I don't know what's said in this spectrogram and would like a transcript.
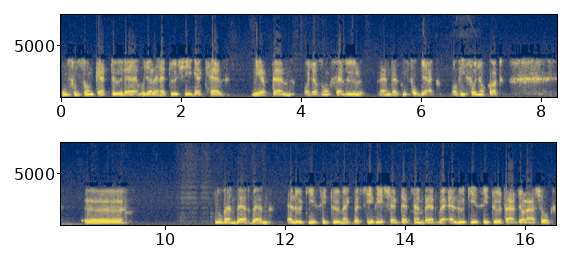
2022-re, hogy a lehetőségekhez mérten, vagy azon felül rendezni fogják a viszonyokat. Ö, novemberben előkészítő megbeszélések, decemberben előkészítő tárgyalások.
